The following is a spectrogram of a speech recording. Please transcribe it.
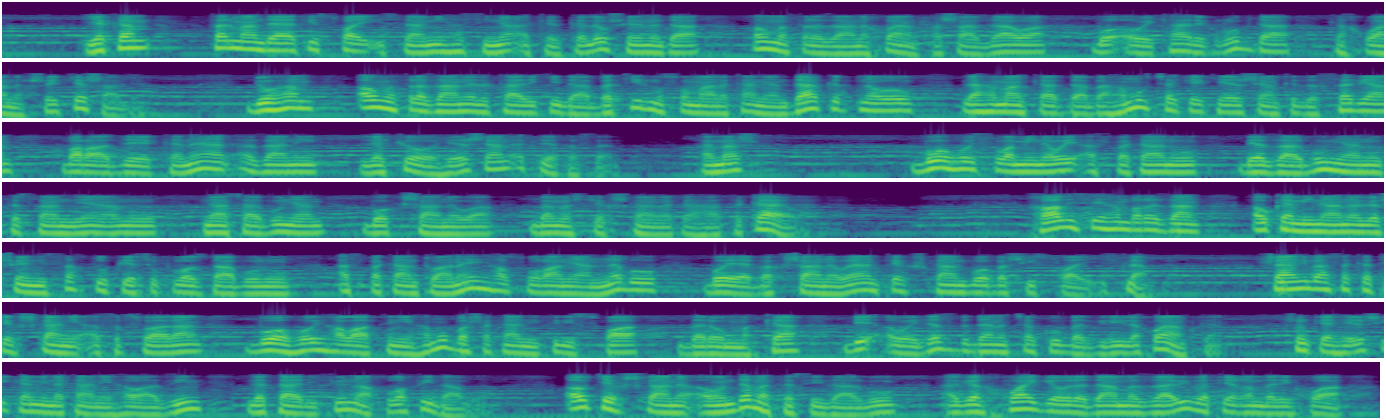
یەکەم فەرماندایەتی سوپای ئیسلامی هەستی نەئەکرد کە لەو شوێنەدا ئەو مەفرەزانە خۆیان حەشار داوە بۆ ئەوەی کارێک ڕووبدا کە خوا نەخشەی کێشابێ دووهەم ئەو مەفرەزانە لە تاریکیدا بە تیر موسڵمانەکانیان داکردنەوە و لە هەمان کاتدا بە هەموو چەکێک هێرشیان کردە سەریان بە ڕادەیەک کە نەیان ئەزانی لە کوێوە هێرشیان ئەکرێتە سەر ئەمەش بووە هۆی سڵەمینەوەی ئەسپەکان و بێزاربوونیان و ترساندنیان و ناچاربوونیان بۆ کشانەوە بەمەش تێکشکانەکە هاتە کایەوە خاڵی سێهەم بەڕێزان ئەو کەمینانە لە شوێنی سەخت و پێچ و پڵۆسدا بوون و ئەسپەکان توانای هەڵسوڕانیان نەبوو بۆیە بە کشانەوەیان تێکشکان بۆ بەشی سوپای ئیسلام. شایانی باسە کە تێکشکانی ئەسپسواران بووە هۆی هەڵاتنی هەموو بەشەکانی تری سوپا بەرەو مەککە بێ ئەوەی دەست بدەنە چەک و بەرگری لە خۆیان بکەن چونکە هێرشی کەمینەکانی هەوازین لە تاریکی و ناقڵۆفی دابوو ئەو تێکشکانە ئەوەندە مەترسیدار بوو ئەگەر خوای گەورە دامەزراوی بە پێغەمبەری خوا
